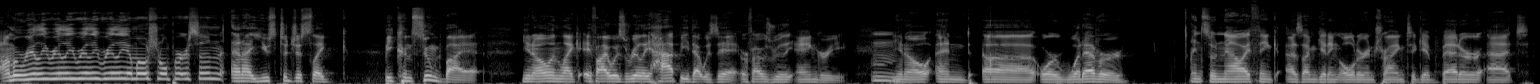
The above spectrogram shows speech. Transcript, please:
I'm a really really really really emotional person and I used to just like be consumed by it. You know, and like if I was really happy, that was it, or if I was really angry, you know, and uh, or whatever. And so now I think as I'm getting older and trying to get better at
